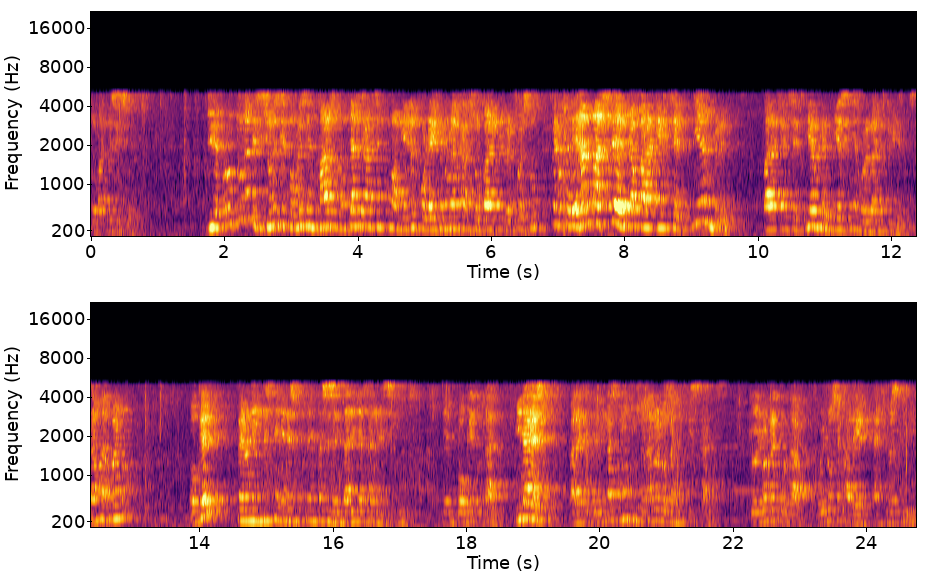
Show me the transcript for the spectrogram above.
tomas decisiones. Y de pronto las decisiones que tomes en marzo no te alcancen como a mí en el colegio, no me alcanzó para el primer puesto, pero te dejan más cerca para que en septiembre, para que en septiembre empiece mejor el año que. ¿Estamos de acuerdo? ¿Ok? Pero necesitas tener esos 30, 60 días agresivos de enfoque total. Mira esto, para que te digas cómo funcionan los años fiscales, que hoy lo recordaba, hoy lo separé, aquí lo escribí.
